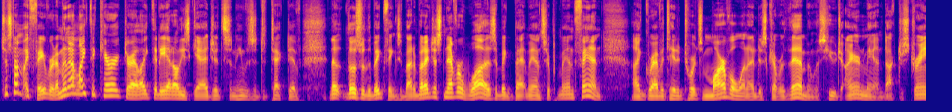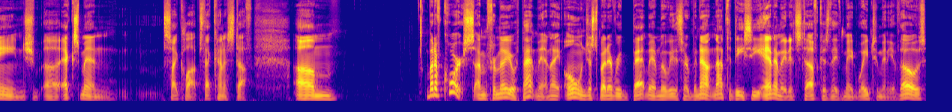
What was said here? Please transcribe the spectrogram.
just not my favorite. I mean, I liked the character. I liked that he had all these gadgets and he was a detective. Those were the big things about it. But I just never was a big Batman Superman fan. I gravitated towards Marvel when I discovered them. and was huge Iron Man, Doctor Strange, uh, X Men, Cyclops, that kind of stuff. Um, but of course, I'm familiar with Batman. I own just about every Batman movie that's ever been out. Not the DC animated stuff because they've made way too many of those.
